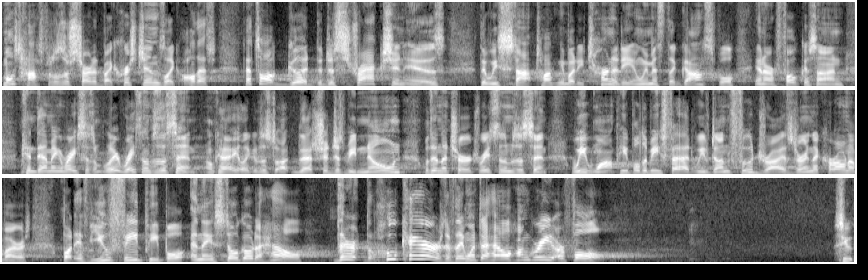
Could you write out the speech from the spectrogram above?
most hospitals are started by Christians, like all that's, that's all good. The distraction is that we stop talking about eternity and we miss the gospel in our focus on condemning racism. Racism is a sin, okay? Like just, uh, that should just be known within the church. Racism is a sin. We want people to be fed. We've done food drives during the coronavirus. But if you feed people and they still go to hell, who cares if they went to hell hungry or full? See,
